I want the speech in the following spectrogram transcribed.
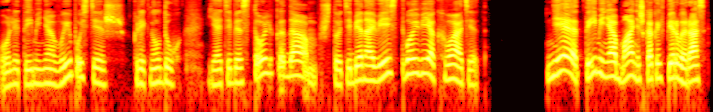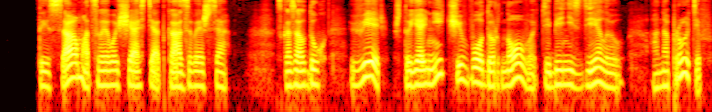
«Коли ты меня выпустишь, — крикнул дух, — я тебе столько дам, что тебе на весь твой век хватит». «Нет, ты меня обманешь, как и в первый раз. Ты сам от своего счастья отказываешься», — сказал дух. «Верь, что я ничего дурного тебе не сделаю, а, напротив,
